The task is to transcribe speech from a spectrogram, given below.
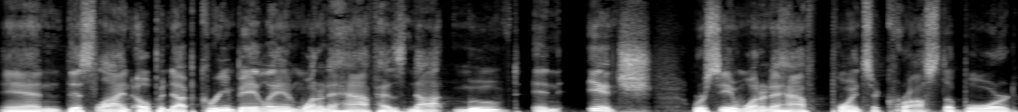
And this line opened up. Green Bay laying one and a half has not moved an inch. We're seeing one and a half points across the board.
